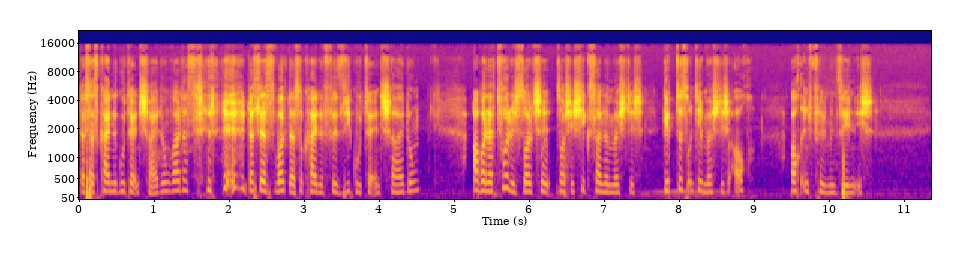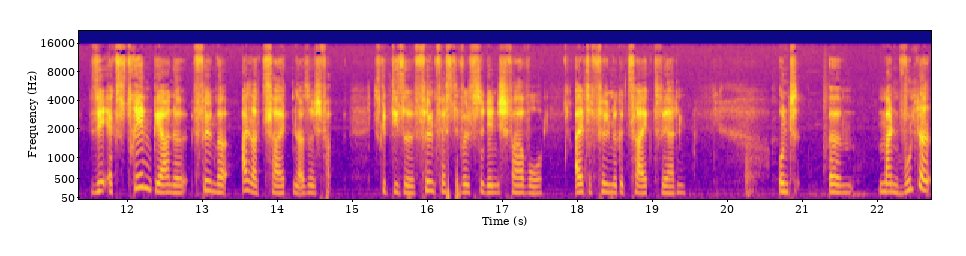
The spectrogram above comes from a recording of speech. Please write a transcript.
dass das keine gute Entscheidung war, dass, dass sie das wollten, also keine für sie gute Entscheidung. Aber natürlich, solche, solche Schicksale möchte ich, gibt es und die möchte ich auch, auch in Filmen sehen. Ich sehe extrem gerne Filme aller Zeiten. Also ich, es gibt diese Filmfestivals, zu denen ich fahre, wo alte Filme gezeigt werden. Und ähm, man wundert,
